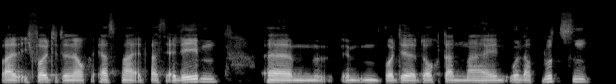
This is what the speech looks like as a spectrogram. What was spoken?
weil ich wollte dann auch erstmal etwas erleben ähm, wollte ja doch dann meinen Urlaub nutzen.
